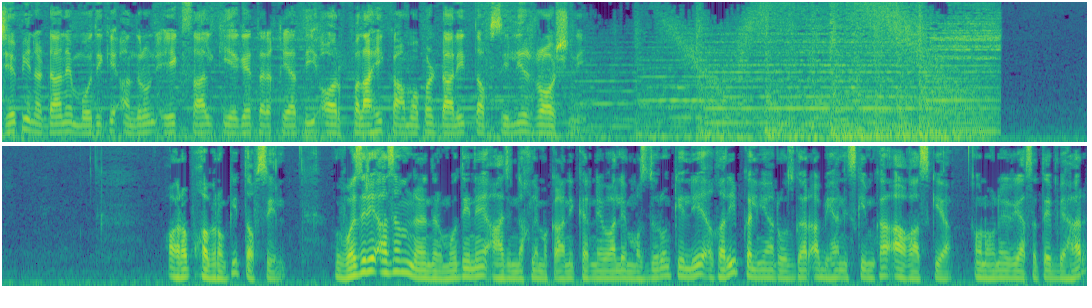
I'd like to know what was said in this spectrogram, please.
जेपी नड्डा ने मोदी के अंदरून एक साल किए गए तरक्याती और फलाही कामों पर डाली तफसीली रोशनी। और अब खबरों की तफसील। वज़ीर अजम नरेंद्र मोदी ने आज नकल मकानी करने वाले मजदूरों के लिए गरीब कल्याण रोज़गार अभियान स्कीम का आगाज़ किया। उन्होंने रियासत बिहार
